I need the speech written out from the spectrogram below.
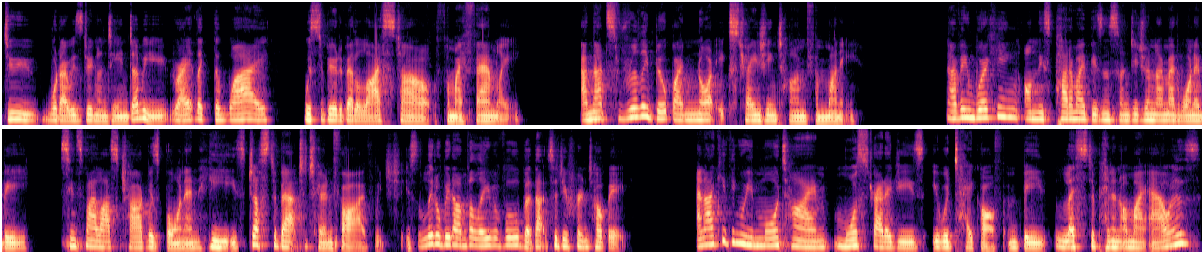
do what I was doing on DNW, right? Like the why was to build a better lifestyle for my family. And that's really built by not exchanging time for money. Now, I've been working on this part of my business on Digital Nomad Wannabe since my last child was born, and he is just about to turn five, which is a little bit unbelievable, but that's a different topic. And I can think with more time, more strategies, it would take off and be less dependent on my hours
